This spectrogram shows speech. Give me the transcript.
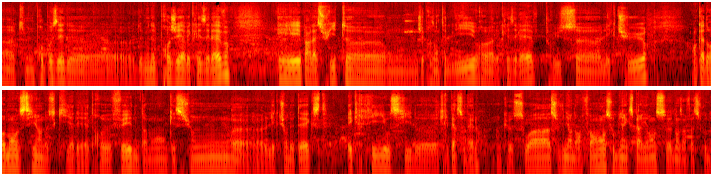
euh, qui m'ont proposé de, mener le projet avec les élèves et par la suite j'ai présenté le livre avec les élèves plus lecture encadrement aussi hein, de ce qui allait être fait, notamment question, euh, lecture de texte, écrit aussi, de, écrit personnel, donc euh, soit souvenir d'enfance ou bien expérience dans un fast-food.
